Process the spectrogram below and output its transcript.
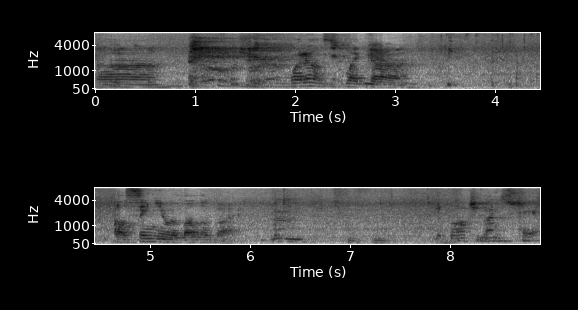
Uh, what else? Like, uh, I'll sing you a lullaby. One step.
